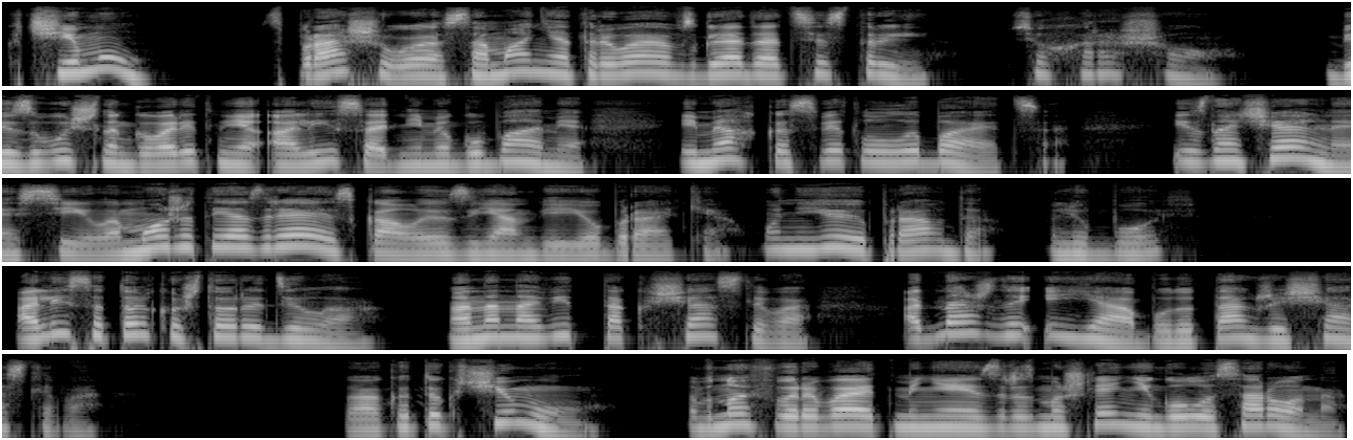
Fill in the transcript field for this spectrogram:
К чему? Спрашиваю, а сама не отрывая взгляда от сестры. Все хорошо. Беззвучно говорит мне Алиса одними губами и мягко светло улыбается. — Изначальная сила. Может, я зря искала изъян в ее браке. У нее и правда любовь. Алиса только что родила. Она на вид так счастлива. Однажды и я буду так же счастлива. «Как это к чему?» Вновь вырывает меня из размышлений голос Арона.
